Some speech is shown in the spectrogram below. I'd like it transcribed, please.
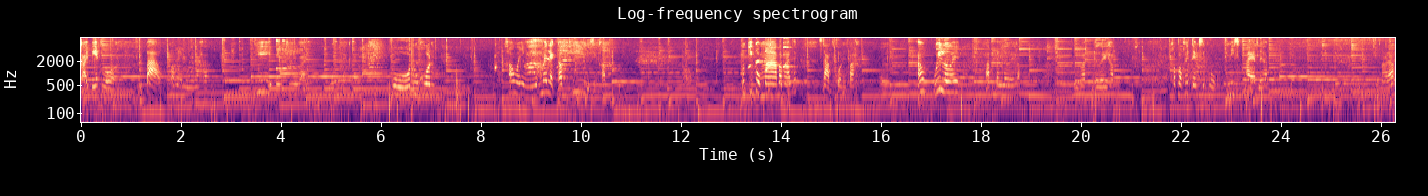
กายเบสวอลหรือเปล่าก็ไม่รู้นะครับ TNT Run เว้ยอะไรกันวะโหดูคน เข้ามาอย่างนี้ไม่แหลกกับพี่สิครับ เมื่อกี้ผมมาประมาณสักสามคนปะเออเอ้าอุ้ยเลย ครับมัเลยครับดูครับเลยครับ เขาบอกให้เต็มสิบหกนี่สิบแปดเลยครับมาแล้ว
